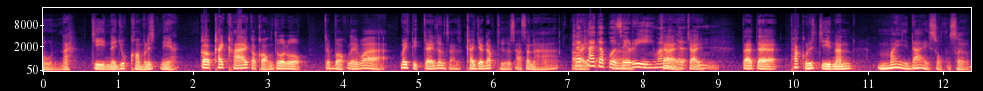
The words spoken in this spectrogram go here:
นูญนะจีนในยุคคอมมิวนิสต์เนี่ยก็คล้ายๆกับของทั่วโลก จะบอกเลยว่าไม่ติดใจเรื่องศาสนา ใครจะนับถือศาสนาคล้ายๆกับเปิดเสรีว่าใช่งั้นเถอะใช่อืมแต่แต่พรรคคอมมิวนิสต์จีนนั้นไม่ได้ส่งเสริม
